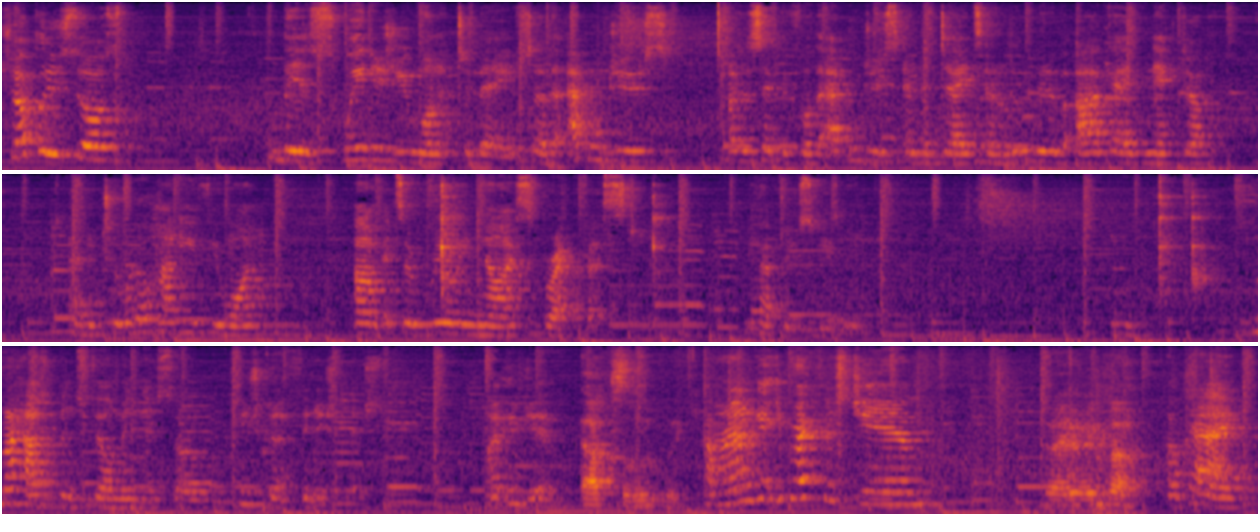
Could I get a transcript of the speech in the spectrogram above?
Chocolatey sauce will be as sweet as you want it to be. So the apple juice, as I said before, the apple juice and the dates and a little bit of agave nectar added to it or honey if you want. Um, it's a really nice breakfast. You have to excuse me. Mm. My husband's filming this, so he's going to finish this. Aren't you, Jim? Absolutely. Come around and get your breakfast, Jim. Right, here I come. Okay.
